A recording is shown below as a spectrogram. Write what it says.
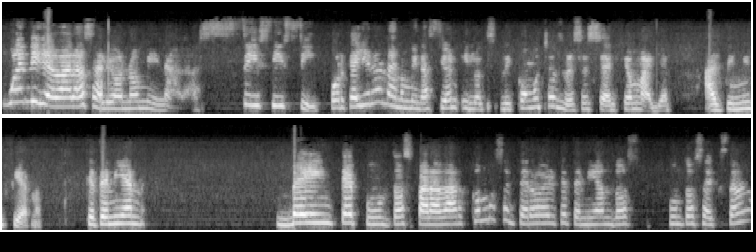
Wendy Guevara salió nominada. Sí, sí, sí, porque ayer era una nominación y lo explicó muchas veces Sergio Mayer al Team Infierno, que tenían 20 puntos para dar. ¿Cómo se enteró él que tenían dos puntos extra?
